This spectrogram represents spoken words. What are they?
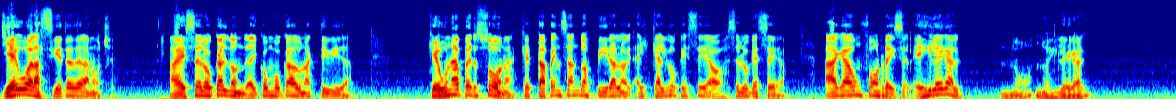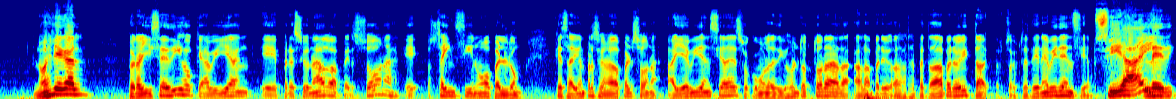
llego a las 7 de la noche a ese local donde hay convocado una actividad. Que una persona que está pensando aspirar al cargo que sea o hacer lo que sea, haga un fundraiser, ¿es ilegal? No, no es ilegal. No es ilegal. Pero allí se dijo que habían eh, presionado a personas, eh, se insinuó, perdón, que se habían presionado a personas. ¿Hay evidencia de eso? Como le dijo el doctor a la, a la, respetada periodista, ¿usted tiene evidencia? Sí hay.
